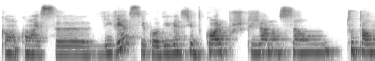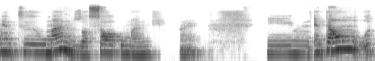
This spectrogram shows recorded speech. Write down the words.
com, com essa vivência, com a vivência de corpos que já não são totalmente humanos ou só humanos. É? E então,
